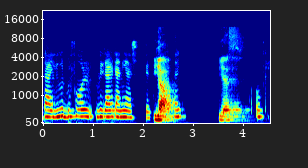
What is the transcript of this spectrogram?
dilute before we write any acid, Yeah. right? Yes. Okay.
